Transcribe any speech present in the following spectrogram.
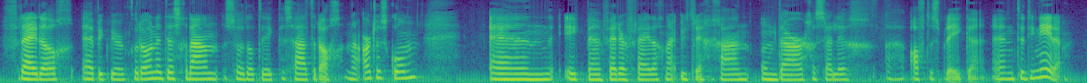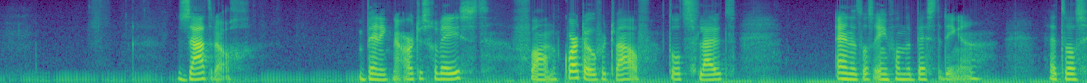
Vrijdag heb ik weer een coronatest gedaan, zodat ik zaterdag naar Artus kon. En ik ben verder vrijdag naar Utrecht gegaan om daar gezellig uh, af te spreken en te dineren. Zaterdag ben ik naar Artus geweest van kwart over twaalf tot sluit. En het was een van de beste dingen. Het was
